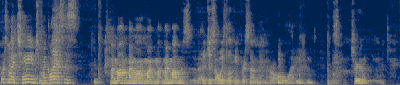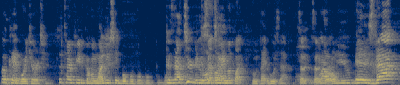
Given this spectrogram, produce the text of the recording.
Where's my change? My glasses. My mom, my mom, my, my my mom's uh, just always looking for something her whole life. True. Okay, boy George. It's time for you to go home. Why now. do you say boo boo boo boo boo? Because that's who you Because look that's what like. you look like. Who that? Who is that? Is that, is that a well, girl? You, Is that?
